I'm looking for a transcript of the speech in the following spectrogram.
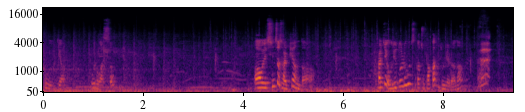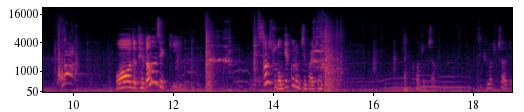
또 어디야? 어디로 갔어? 아, 근데 진짜 잘 피한다. 발전이 어디 돌리고 있을까? 저 바깥에 돌리려나? 와, 진짜 대단한 새끼. 30초 넘게 끓으면 지금 발전기. 그만 쫓자. 지금 그만 쫓아야 돼.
